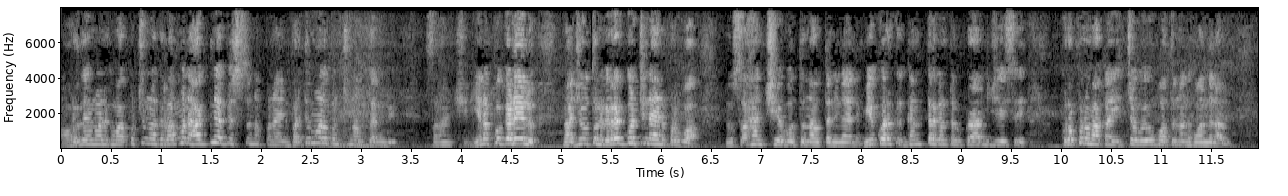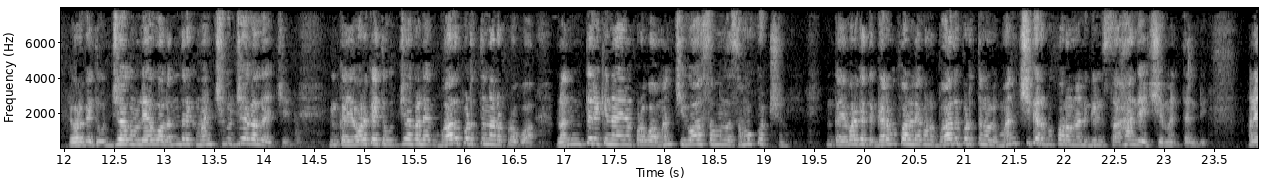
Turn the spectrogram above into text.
మా హృదయంలోనికి మా కూర్చున్నకు రమ్మని ఆజ్ఞాపిస్తున్నప్పుడు ఆయన ప్రతిమాలు కూర్చున్నాం తండ్రి. సహాయం చేయండి. ఇనప గడియలు నా జీవితంలో విరగొట్టిన ఆయన ప్రభా. నువ్వు సహాయం చేయబోతున్నావు తండ్రి నాయన. మీ కొరకు గంటల గంటలు ప్రార్థన చేసి కృపను మాకు ఇచ్చ ఇవ్వబోతున్నందుకు వందనాలు. ఎవరికైతే ఉద్యోగం లేవో వాళ్ళందరికీ మంచి ఉద్యోగాలు తెచ్చింది ఇంకా ఎవరికైతే ఉద్యోగాలు లేక బాధపడుతున్నారో ప్రభా వాళ్ళందరికీ నాయన ప్రభా మంచి వివాహ సంబంధం సమకూర్చండి ఇంకా ఎవరికైతే గర్భఫలం లేకుండా బాధపడుతున్న మంచి గర్భఫలం అనుగ్రహించి సహాయం తెచ్చేయమని తండ్రి. అనే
